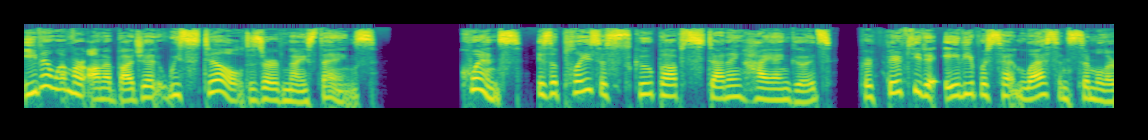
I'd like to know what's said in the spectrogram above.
Even when we're on a budget, we still deserve nice things. Quince is a place to scoop up stunning high-end goods for 50 to 80% less than similar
